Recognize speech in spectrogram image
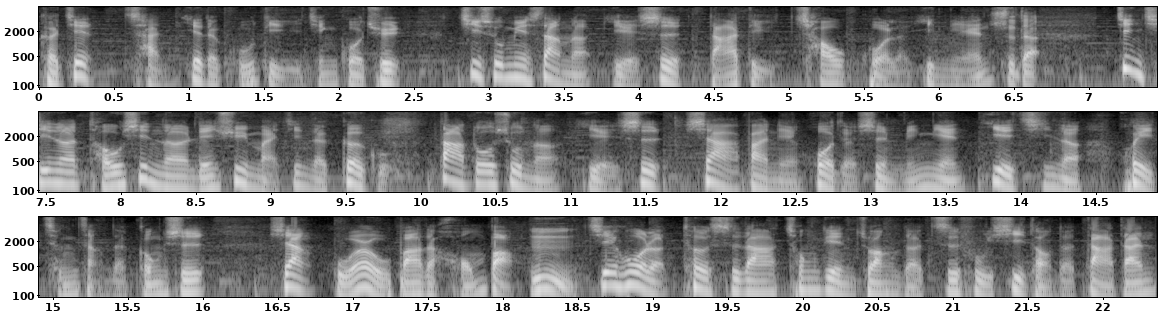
可见产业的谷底已经过去。技术面上呢，也是打底超过了一年。是的，近期呢，投信呢连续买进的个股，大多数呢也是下半年或者是明年业绩呢会成长的公司，像五二五八的红宝，嗯，接获了特斯拉充电桩的支付系统的大单，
